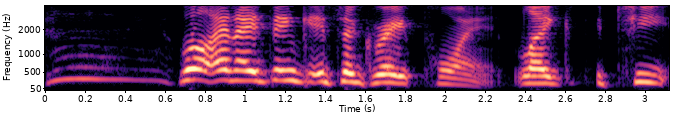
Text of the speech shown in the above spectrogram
well, and I think it's a great point. Like to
